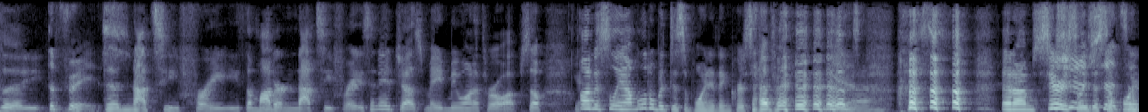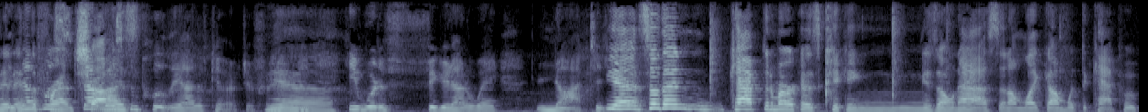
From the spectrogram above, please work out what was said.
the The phrase. the Nazi phrase, the modern Nazi phrase, and it just made me want to throw up. So honestly, I'm a little bit disappointed in Chris Evans, yeah. and I'm seriously should have said disappointed in That the was- That was franchise. completely out of character for him. Yeah. He, he would have figured out a way. not to do. Yeah, and so then Captain America is kicking his own ass, and I'm like, I'm with the Cap who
